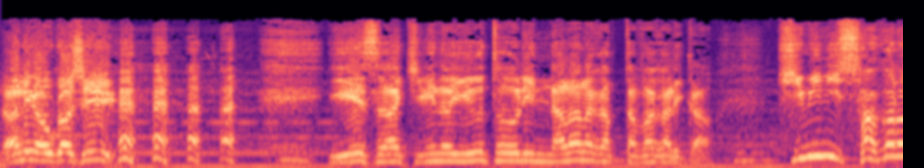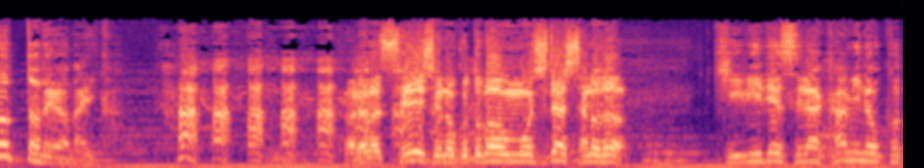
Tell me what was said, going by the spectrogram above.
何がおかしい？イエスは君の言う通りにならなかったばかりか。君に逆らったではないか。彼は聖書の言葉を持ち出したのだ。君ですら神の言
